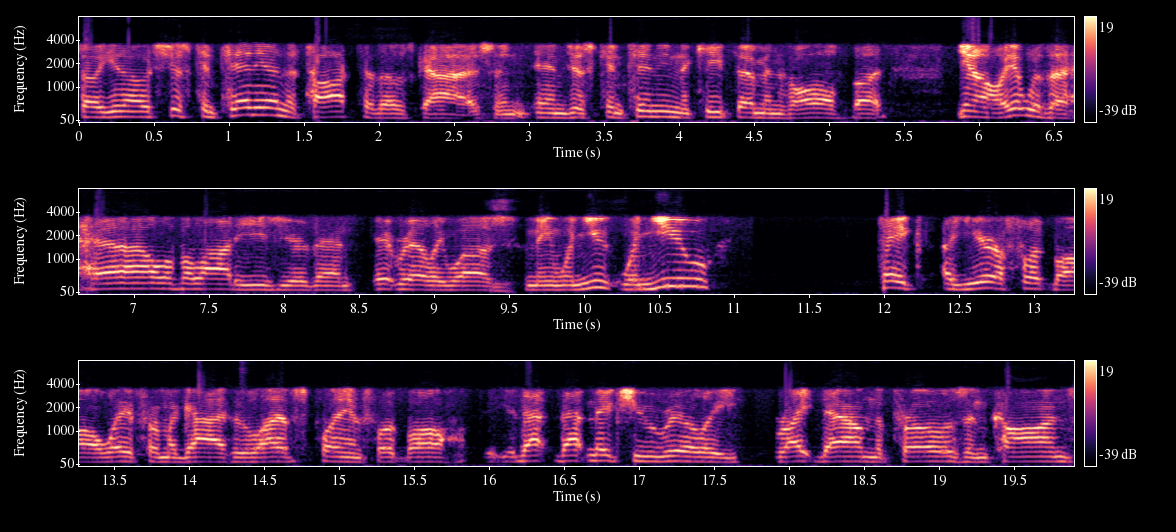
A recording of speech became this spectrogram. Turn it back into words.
So you know it's just continuing to talk to those guys and and just continuing to keep them involved. But you know it was a hell of a lot easier than it really was. I mean when you when you take a year of football away from a guy who loves playing football, that that makes you really write down the pros and cons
